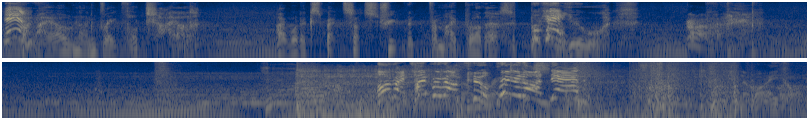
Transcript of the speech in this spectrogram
Damn. By my own ungrateful child. I would expect such treatment from my brothers. But Okay. from you. All right, time for round two. Bring it on, Dad. No more acorn.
